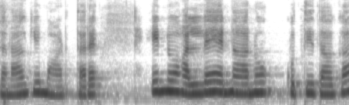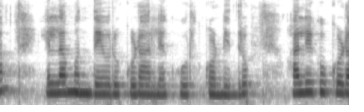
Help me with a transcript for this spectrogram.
ಚೆನ್ನಾಗಿ ಮಾಡ್ತಾರೆ. ಇನ್ನು ಅಲ್ಲೇ ನಾನು ಕೂತಿದ್ದಾಗ ಎಲ್ಲಮ್ಮನ ದೇವರು ಕೂಡ ಅಲ್ಲೇ ಕೂತ್ಕೊಂಡಿದ್ರು. ಅಲ್ಲಿಗೂ ಕೂಡ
